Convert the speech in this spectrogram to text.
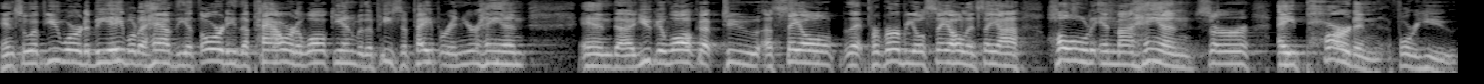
And so if you were to be able to have the authority, the power to walk in with a piece of paper in your hand, and uh, you could walk up to a cell, that proverbial cell, and say, I hold in my hand, sir, a pardon for you.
